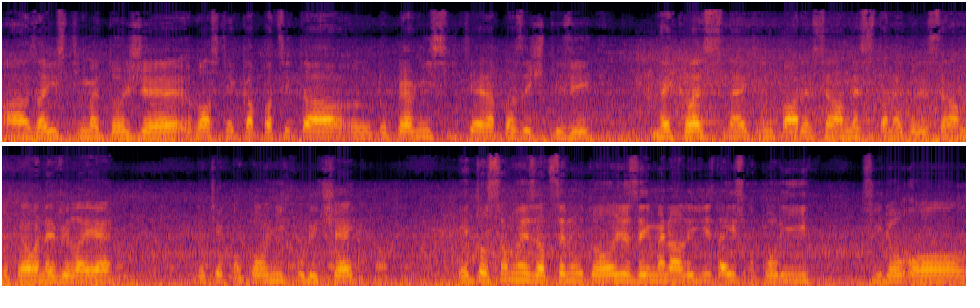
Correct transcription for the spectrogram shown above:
a zajistíme to, že vlastně kapacita eh, dopravní sítě na Praze 4 neklesne, tím pádem se nám nestane to, že se nám doprava nevyleje do těch okolních uliček. Je to samozřejmě za cenu toho, že zejména lidi tady z okolí přijdou o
